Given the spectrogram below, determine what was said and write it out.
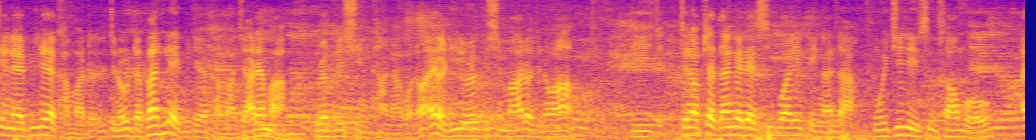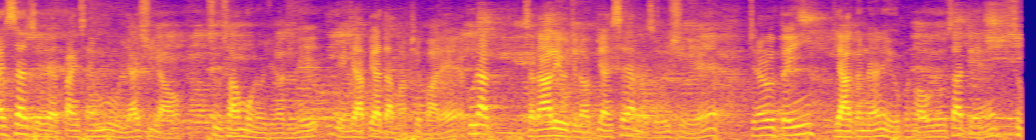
ကျင်လည်ပြီးတဲ့အခါမှာကျွန်တော်တို့တစ်ပတ်လှည့်ပြီးတဲ့အခါမှာဂျားထဲမှာ revision ခံတာပေါ့နော်အဲ့တော့ဒီ revision မှာတော့ကျွန်တော်က ဒီကျွန်တော်ဖြတ်တန်းခဲ့တဲ့စီးပွားရေးသင်ခန်းစာငွေကြေးတွေစုဆောင်းဖို့ asset ဆိုတဲ့ပိုင်ဆိုင်မှုကိုရရှိအောင်စုဆောင်းဖို့လို့ကျွန်တော်ဒီနေ့တင် जा ပြသမှာဖြစ်ပါတယ်အခုနစကားလေးကိုကျွန်တော်ပြန်ဆက်ရမယ်ဆိုလို့ရှိရင်ကျွန်တော်တို့သိန်းရာကနန်းတွေကိုပထမဦးဆုံးစတင်စု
